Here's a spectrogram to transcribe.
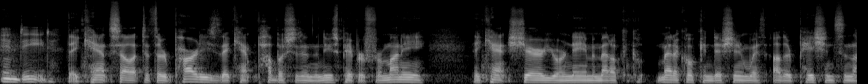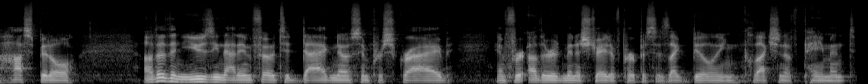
Indeed. They can't sell it to third parties. They can't publish it in the newspaper for money. They can't share your name and medical medical condition with other patients in the hospital, other than using that info to diagnose and prescribe, and for other administrative purposes like billing, collection of payment.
